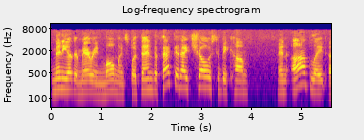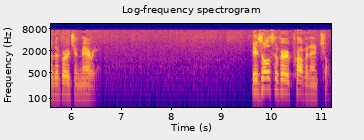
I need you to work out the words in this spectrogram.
many other Marian moments, but then the fact that I chose to become an oblate of the Virgin Mary is also very providential.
